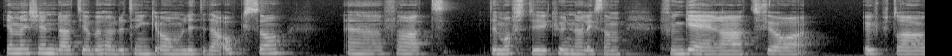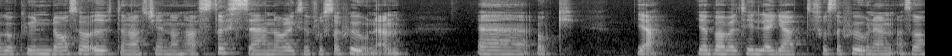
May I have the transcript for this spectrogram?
ja, men kände att jag behövde tänka om lite där också. Eh, för att det måste ju kunna liksom fungera att få uppdrag och kunder och så utan att känna den här stressen och liksom frustrationen. Eh, och ja, jag bör väl tillägga att frustrationen, alltså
